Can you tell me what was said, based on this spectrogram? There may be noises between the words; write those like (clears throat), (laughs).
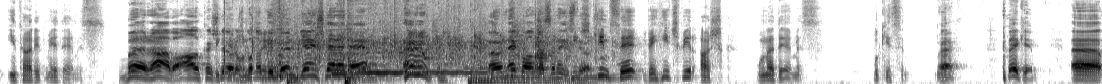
intihar etmeye değmez. Bravo, alkışlıyoruz bunu. söyleyeyim. Bütün gençlere de (clears throat) örnek olmasını Hiç istiyoruz. kimse ve hiçbir aşk buna değmez. Bu kesin. Evet. Peki, Uh...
